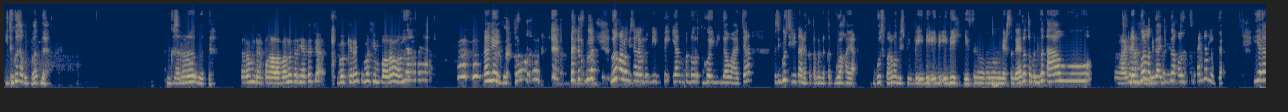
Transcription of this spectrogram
Itu gue takut banget dah. Gue serem banget dah. Serem dah pengalaman lu ternyata, Cak. Gue kira cuma simpel doang. Ya kagak gue terus gue gue kalau misalnya udah mimpi yang menurut gue ini gak wajar pasti gue cerita dah ke temen deket gue kayak gue semalam habis mimpi ini ini ini gitu. Biar seenggaknya tuh temen gue tahu. Dan gue lega hint, juga kalau ceritain kan lega. Ya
